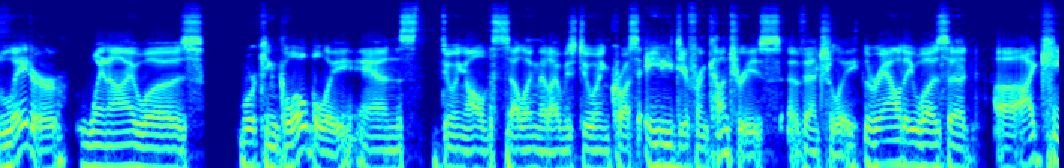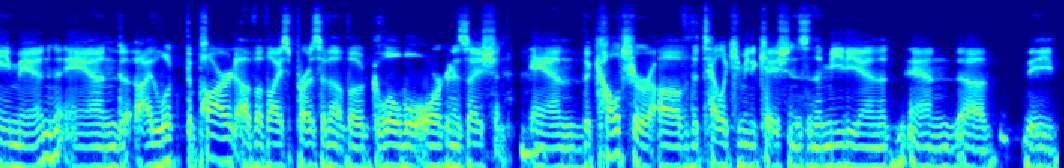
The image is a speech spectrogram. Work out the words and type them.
later, when I was working globally and doing all the selling that I was doing across 80 different countries eventually. The reality was that uh, I came in and I looked the part of a vice president of a global organization. Mm-hmm. And the culture of the telecommunications and the media and, and uh, the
